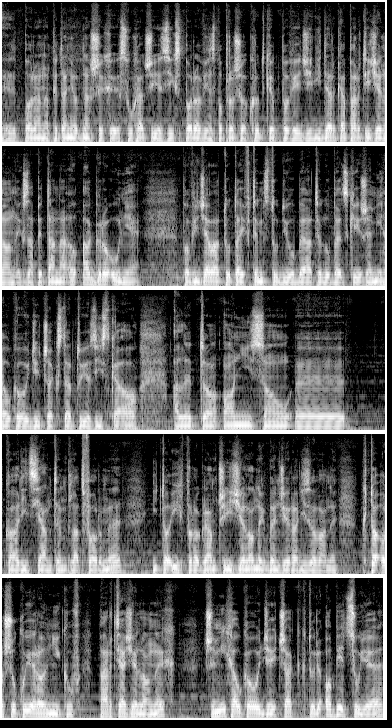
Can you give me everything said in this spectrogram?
Y, Pora na pytania od naszych y, słuchaczy, jest ich sporo, więc poproszę o krótkie odpowiedzi. Liderka Partii Zielonych, zapytana o Agrounię, powiedziała tutaj w tym studiu Beaty Lubeckiej, że Michał Kołodziejczak startuje z list KO, ale to oni są e, koalicjantem Platformy i to ich program, czyli Zielonych, będzie realizowany. Kto oszukuje rolników? Partia Zielonych czy Michał Kołodziejczak, który obiecuje,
